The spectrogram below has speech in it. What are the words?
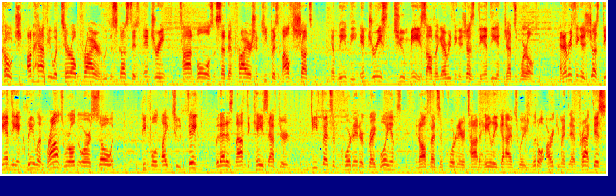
coach unhappy with Terrelle Pryor, who discussed his injury. Todd Bowles said that Pryor should keep his mouth shut and leave the injuries to me. Sounds like everything is just dandy in Jets world. And everything is just dandy in Cleveland Browns world, or so people like to think, but that is not the case after defensive coordinator Gregg Williams and offensive coordinator Todd Haley got into a little argument at practice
